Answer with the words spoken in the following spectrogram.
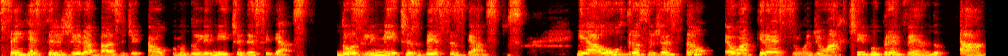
sem restringir a base de cálculo do limite desse gasto, dos limites desses gastos. E a outra sugestão é o acréscimo de um artigo prevendo a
